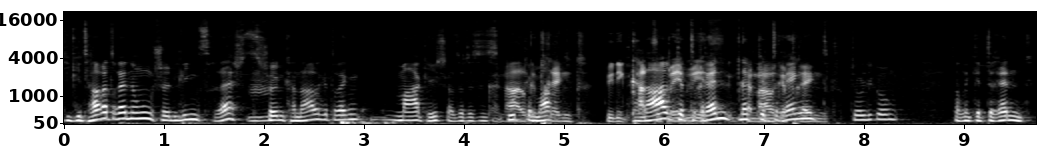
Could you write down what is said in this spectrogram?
Die Gitarretrennung, schön links, rechts, Mhm. schön Kanal gedrängt, mag ich. Also das ist Kanal gut gemacht. gedrängt, wie die Katze Kanal getrennt, nicht Kanal gedrängt, gedrängt. Entschuldigung, sondern getrennt.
